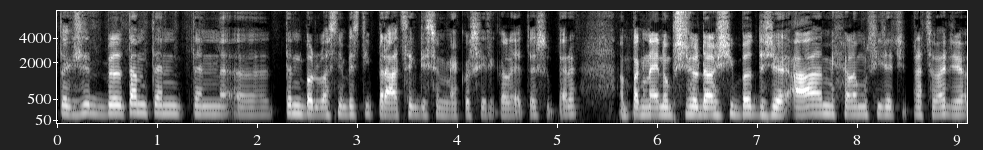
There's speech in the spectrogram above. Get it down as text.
takže byl tam ten, ten, eh, ten bod vlastně bez té práce, kdy jsem jako si říkal, je to je super. A pak najednou přišel další bod, že a Michale musí začít pracovat, že.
